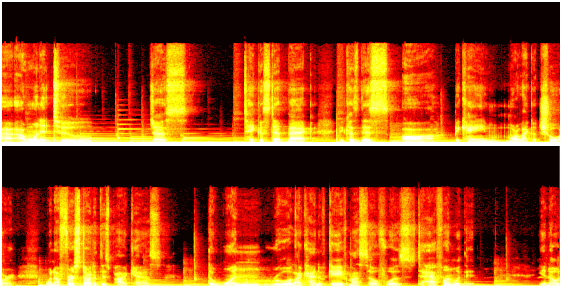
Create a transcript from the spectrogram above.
I, I wanted to just take a step back because this awe became more like a chore. When I first started this podcast, the one rule I kind of gave myself was to have fun with it. You know,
